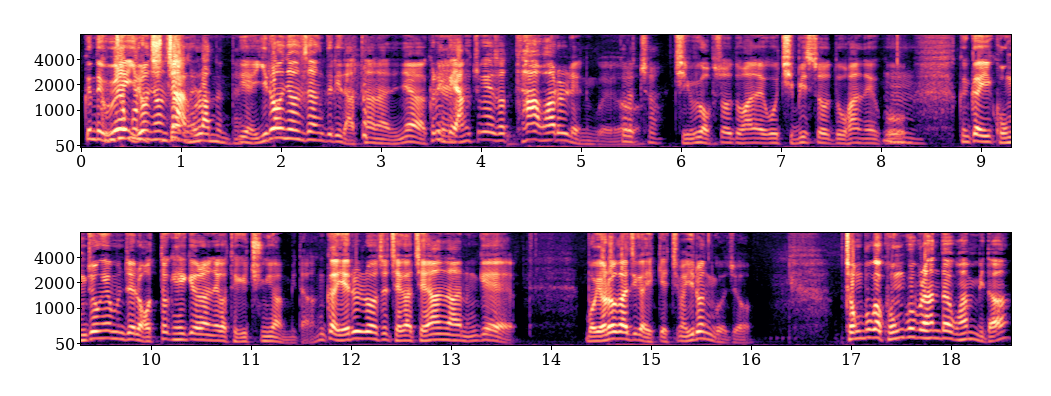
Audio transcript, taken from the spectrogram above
근데 왜 이런 현상 안 올랐는데? 예, 이런 현상들이 나타나느냐? 그러니까 예. 양쪽에서 다 화를 내는 거예요. 그렇죠. 집이 없어도 화내고 집 있어도 화내고. 음. 그러니까 이 공정의 문제를 어떻게 해결하냐가 되게 중요합니다. 그러니까 예를 들어서 제가 제안하는 게 뭐 여러 가지가 있겠지만 이런 거죠. 정부가 공급을 한다고 합니다.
